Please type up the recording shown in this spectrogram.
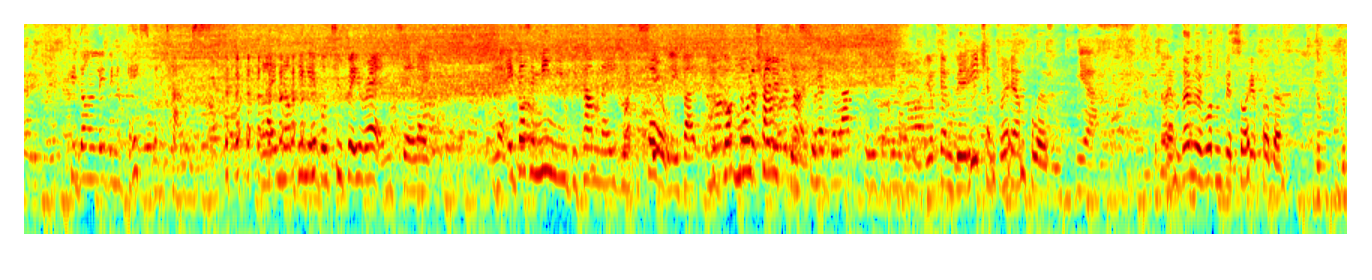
if you don't live in a basement house, like not being able to pay rent, uh, like yeah, it doesn't mean you become naive necessarily, but you've got more chances to have the luxury to be naive. You can be rich and very unpleasant, Yeah. and then we wouldn't be sorry for them. The, the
